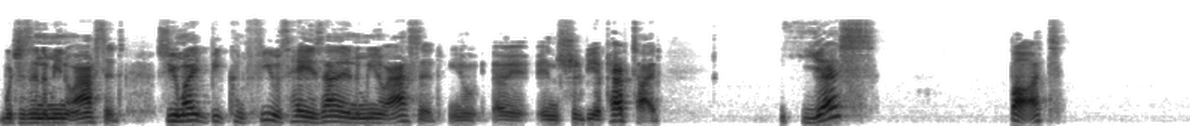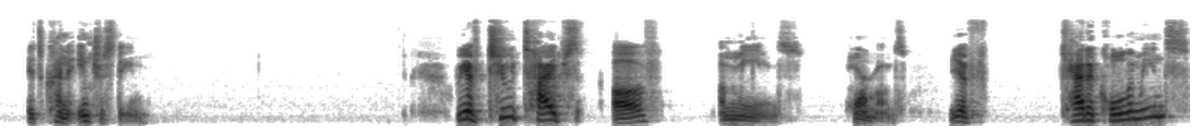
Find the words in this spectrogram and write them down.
which is an amino acid. So you might be confused. Hey, is that an amino acid? You know, uh, and should be a peptide. Yes, but it's kind of interesting. We have two types of amines, hormones. We have catecholamines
